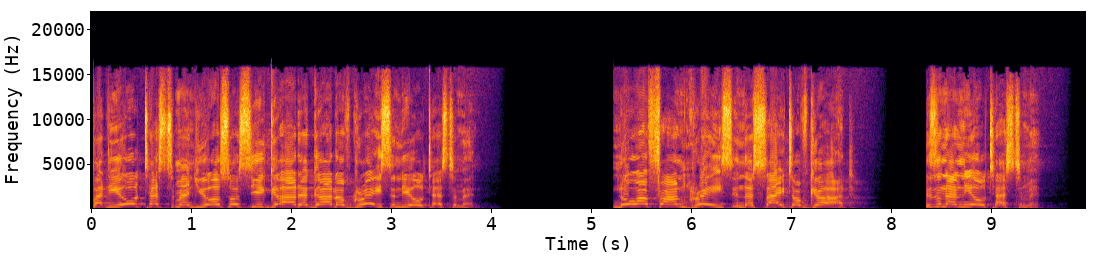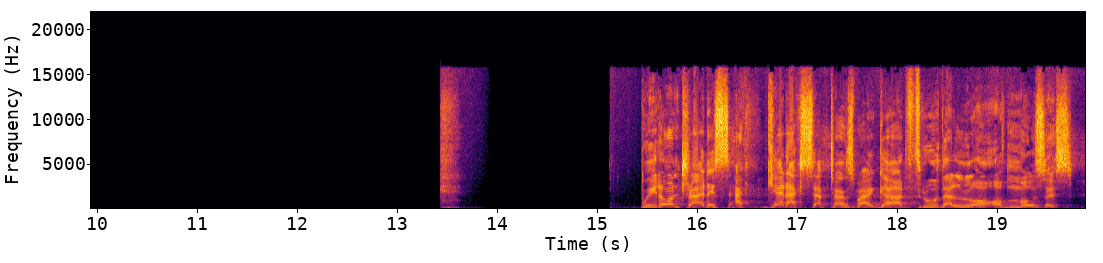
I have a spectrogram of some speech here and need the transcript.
But the Old Testament, you also see God, a God of grace in the Old Testament. Noah found grace in the sight of God. Isn't that in the Old Testament? We don't try to get acceptance by God through the law of Moses,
